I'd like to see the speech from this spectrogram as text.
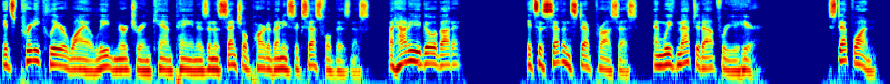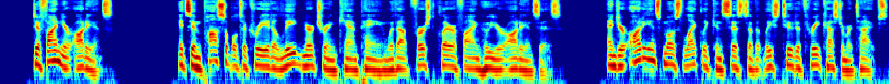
It's pretty clear why a lead nurturing campaign is an essential part of any successful business, but how do you go about it? It's a 7 step process, and we've mapped it out for you here. Step 1 Define your audience. It's impossible to create a lead nurturing campaign without first clarifying who your audience is. And your audience most likely consists of at least two to three customer types.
